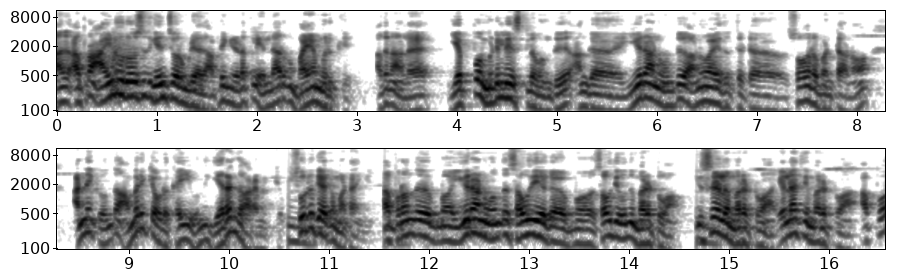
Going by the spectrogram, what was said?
அது அப்புறம் ஐநூறு வருஷத்துக்கு எந்திச்சு வர முடியாது. அப்படிங்கிற இடத்துல எல்லாருக்கும் பயம் இருக்குது அதனால் எப்போ மிடில் ஈஸ்ட்டில் வந்து அங்கே ஈரான் வந்து அணு ஆயுதத்திட்ட சோதனை பண்ணிட்டானோ அன்னைக்கு வந்து அமெரிக்காவோட கை வந்து இறங்க ஆரம்பிக்கும். சொல்லு கேட்க மாட்டாங்க. அப்புறம் வந்து ஈரான் வந்து சவுதியை சவுதியை வந்து மிரட்டுவான். இஸ்ரேலை மிரட்டுவான். எல்லாத்தையும் மிரட்டுவான். அப்போ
